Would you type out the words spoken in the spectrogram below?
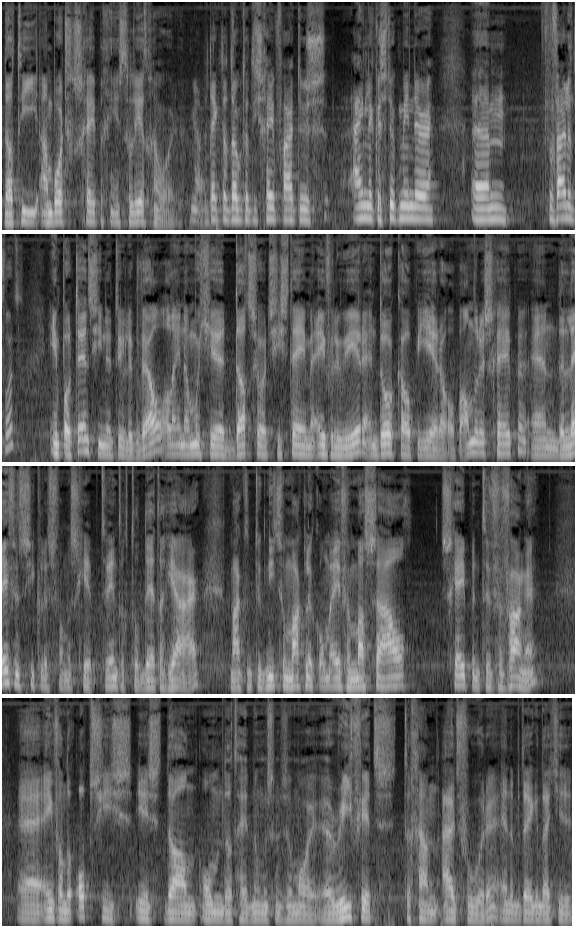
Dat die aan boord van schepen geïnstalleerd gaan worden. Ja, betekent dat ook dat die scheepvaart dus eindelijk een stuk minder um, vervuilend wordt? In potentie natuurlijk wel. Alleen dan moet je dat soort systemen evalueren en doorkopiëren op andere schepen. En de levenscyclus van een schip, 20 tot 30 jaar... maakt het natuurlijk niet zo makkelijk om even massaal schepen te vervangen. Uh, een van de opties is dan om, dat heet, noemen ze zo mooi, uh, refits te gaan uitvoeren. En dat betekent dat je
